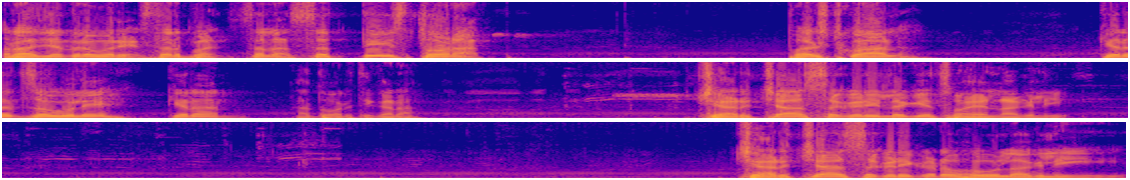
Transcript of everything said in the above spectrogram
राजेंद्र वरे सरपंच चला सत्तीस थोरात. फर्स्ट कॉल किरण चौगुले किरण हातवरती करा. चर्चा सगळी लगेच व्हायला लागली. चर्चा सगळीकडे होऊ लागली.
